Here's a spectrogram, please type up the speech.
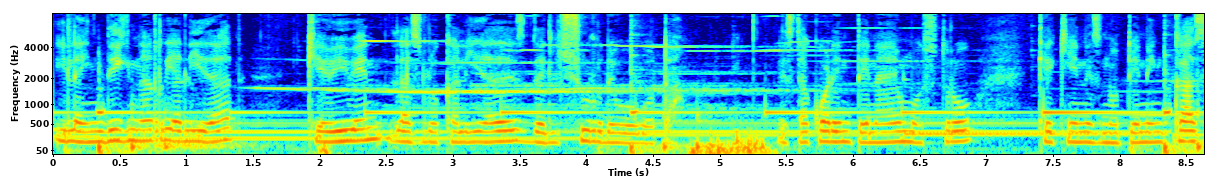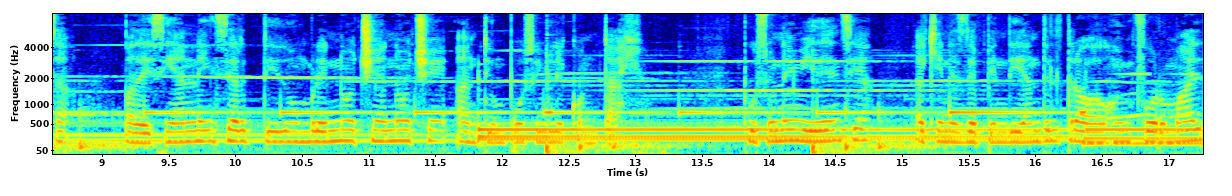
y la indigna realidad que viven las localidades del sur de Bogotá. Esta cuarentena demostró que quienes no tienen casa padecían la incertidumbre noche a noche ante un posible contagio. Puso en evidencia a quienes dependían del trabajo informal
